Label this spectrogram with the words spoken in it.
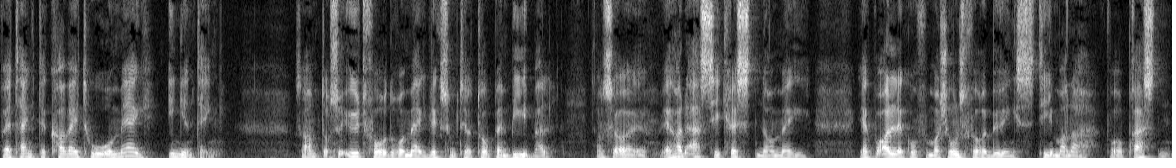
For jeg tenkte hva vet hun om meg? Ingenting. Sant? Og så utfordrer hun meg liksom til å toppe en bibel. Altså, Jeg hadde S i kristendom. Jeg gikk på alle konfirmasjonsforebyggingstimene for presten.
